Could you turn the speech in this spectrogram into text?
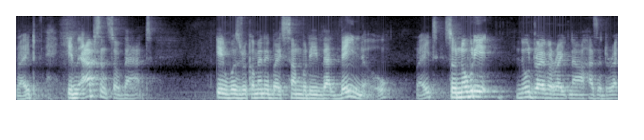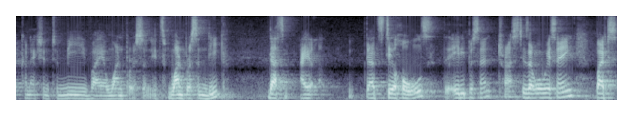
right? In the absence of that, it was recommended by somebody that they know, right? So nobody, no driver right now has a direct connection to me via one person. It's one person deep. That's I. That still holds the 80% trust. Is that what we're saying? But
